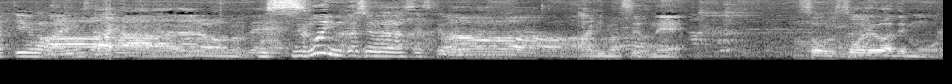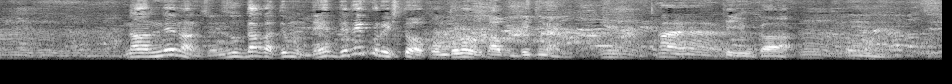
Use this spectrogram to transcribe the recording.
っていうのがありましたねなるほどね。すごい昔の話ですけど。あありますよね。そうそれはでも。なんでなんですようだからでもね出てくる人はコントロール多分できない。はいはいってい。うかー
